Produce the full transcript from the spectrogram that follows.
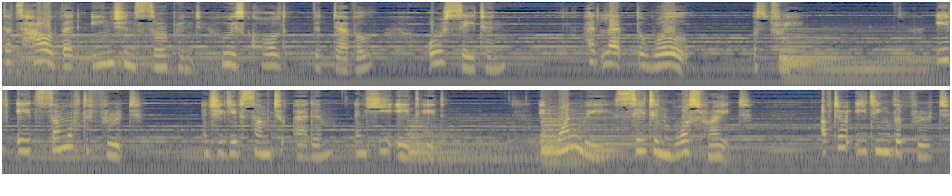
That's how that ancient serpent, who is called the devil or Satan, had led the world astray. Eve ate some of the fruit, and she gave some to Adam, and he ate it. In one way, Satan was right. After eating the fruit,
